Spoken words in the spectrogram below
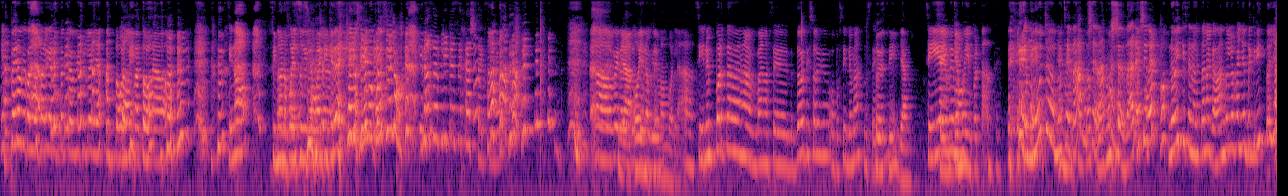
espero que cuando salgan estos capítulos ya estén todos, Todos listos. si no, Si no, no pueden subir la weá que quieran. Claro, si no, no pueden subir la weá. No se aplica ese hashtag. No, pero, ya, hoy pero nos fuimos voladas. Sí, no importa, van a, van a ser dos episodios o posible más, no sé. Pues sí, ya. Sí, Sí, que es muy importante. Es que mucho, mucha Es edad, mucha edad. mucha edad Mucha edad. ¿No veis que se nos están acabando los años de Cristo ya?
